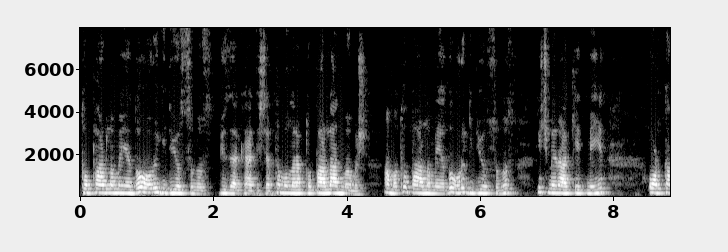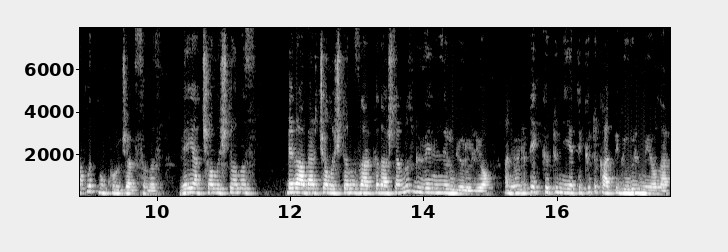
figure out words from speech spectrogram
toparlamaya doğru gidiyorsunuz. Güzel kardeşler tam olarak toparlanmamış ama toparlamaya doğru gidiyorsunuz. Hiç merak etmeyin. Ortaklık mı kuracaksınız? Veya çalıştığınız, beraber çalıştığınız arkadaşlarınız güvenilir görülüyor. Hani öyle pek kötü niyetli, kötü kalpli görülmüyorlar.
